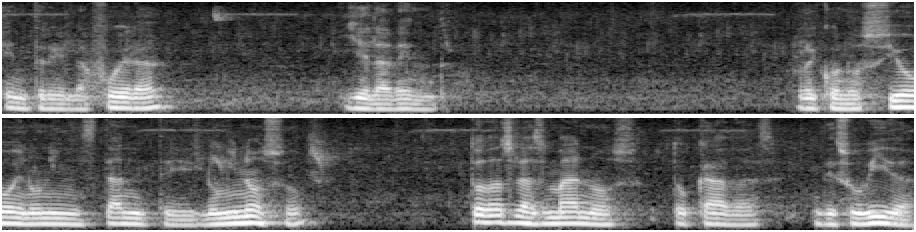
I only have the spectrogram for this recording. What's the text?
entre el afuera y el adentro. Reconoció en un instante luminoso todas las manos tocadas de su vida,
